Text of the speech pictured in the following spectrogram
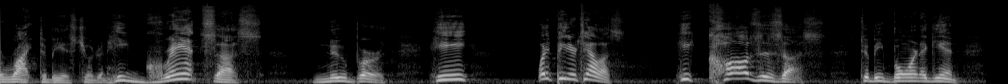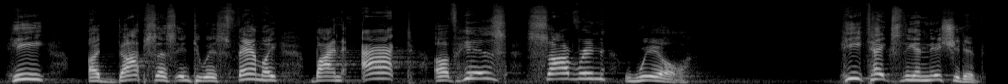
the right to be his children. He grants us new birth. He, what did Peter tell us? He causes us to be born again. He adopts us into his family by an act of His sovereign will. He takes the initiative.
